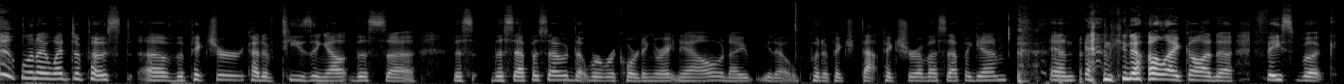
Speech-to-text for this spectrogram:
when I went to post uh, the picture, kind of teasing out this uh, this this episode that we're recording right now, and I, you know, put a picture that picture of us up again, and and you know, like on uh, Facebook,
